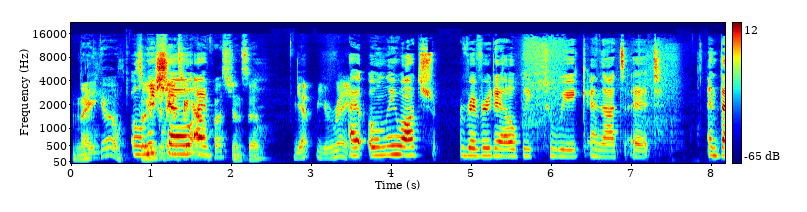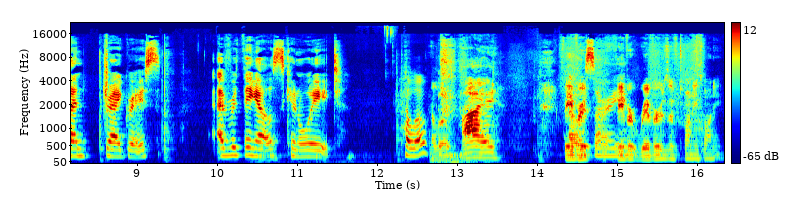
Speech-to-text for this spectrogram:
And there you go. so Only you just answered show your own I've- question, Seb. yep, you're right. I only watch Riverdale week to week, and that's it. And then Drag Race. Everything else can wait. Hello. Hello. Hi. Favorite Oh, sorry. favorite rivers of 2020?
